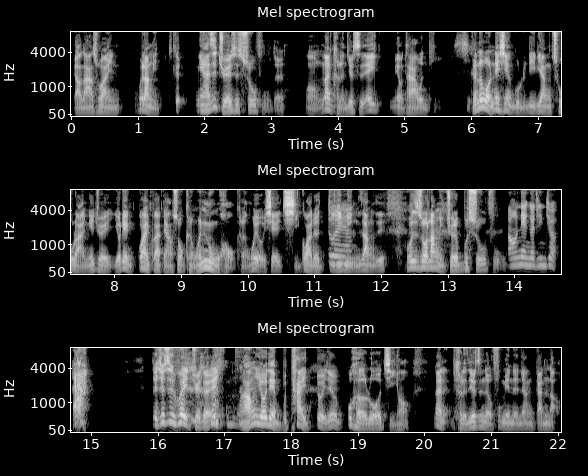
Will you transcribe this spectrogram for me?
表达出来，会让你个你还是觉得是舒服的哦，那可能就是哎，没有太大问题。可能如果内心有股力量出来，你就觉得有点怪怪，比方说可能会怒吼，可能会有一些奇怪的低鸣，让或者说让你觉得不舒服，然后念个经就啊，对，就是会觉得哎，好像有点不太对，就不合逻辑哦。那可能就真的有负面能量干扰。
